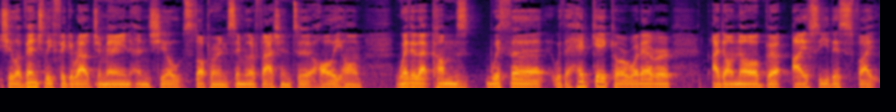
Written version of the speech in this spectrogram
she'll eventually figure out Germaine and she'll stop her in similar fashion to Holly Holm. Whether that comes with a with a head kick or whatever, I don't know, but I see this fight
